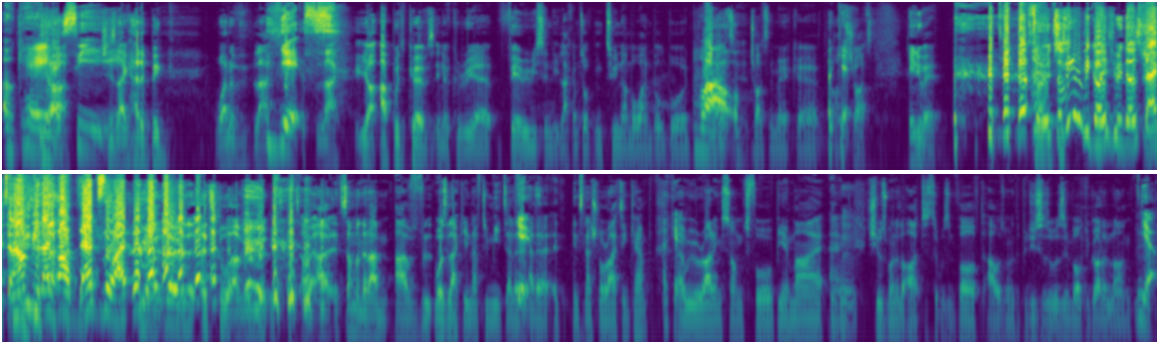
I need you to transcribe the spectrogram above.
okay. I see. She's like had a big one of like yes. like yeah upward curves in her career very recently like i'm talking two number one billboard Wow. charts, charts in america Okay. charts anyway so so it's we're gonna be going through those tracks, and I'm gonna be like, oh, that's the one. yeah no it's cool i mean look it's, it's, I, it's someone that i'm i was lucky enough to meet at a Yes. at an international writing camp Okay. uh, we were writing songs for bmi and Mhm. she was one of the artists that was involved i was one of the producers that was involved we got along yeah.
